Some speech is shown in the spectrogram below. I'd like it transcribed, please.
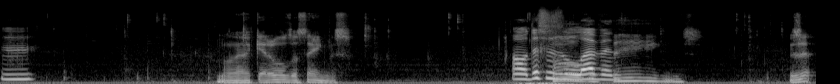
Hmm. We'll uh, get all the things. Oh, this is All the eleven. things. Is it?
